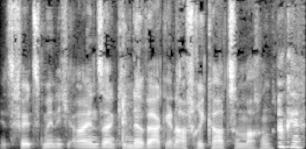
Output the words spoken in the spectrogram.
jetzt fällt es mir nicht ein, sein Kinderwerk in Afrika zu machen. Okay.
